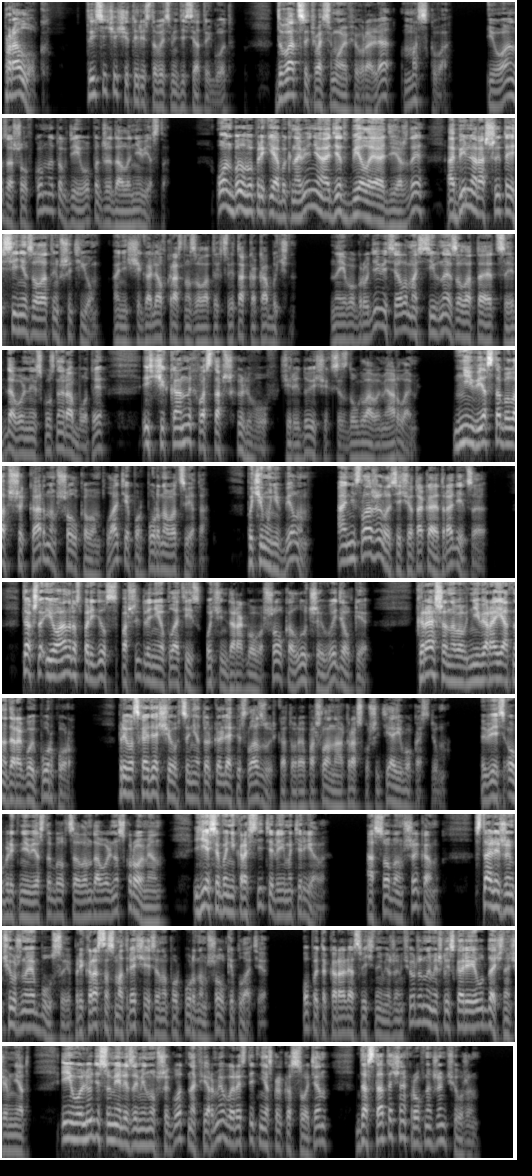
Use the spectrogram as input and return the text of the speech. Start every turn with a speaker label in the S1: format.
S1: Пролог. 1480 год. 28 февраля. Москва. Иоанн зашел в комнату, где его поджидала невеста. Он был, вопреки обыкновению, одет в белые одежды, обильно расшитые сине-золотым шитьем, а не щеголял в красно-золотых цветах, как обычно. На его груди висела массивная золотая цепь довольно искусной работы из чеканных восставших львов, чередующихся с двуглавыми орлами. Невеста была в шикарном шелковом платье пурпурного цвета. Почему не в белом? А не сложилась еще такая традиция. Так что Иоанн распорядился пошить для нее платье из очень дорогого шелка лучшей выделки, крашеного в невероятно дорогой пурпур, превосходящего в цене только ляпис-лазурь, которая пошла на окраску шитья его костюма. Весь облик невесты был в целом довольно скромен, если бы не красители и материалы. Особым шиком стали жемчужные бусы, прекрасно смотрящиеся на пурпурном шелке платья. Опыты короля с личными жемчужинами шли скорее удачно, чем нет, и его люди сумели за минувший год на ферме вырастить несколько сотен достаточно крупных жемчужин.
